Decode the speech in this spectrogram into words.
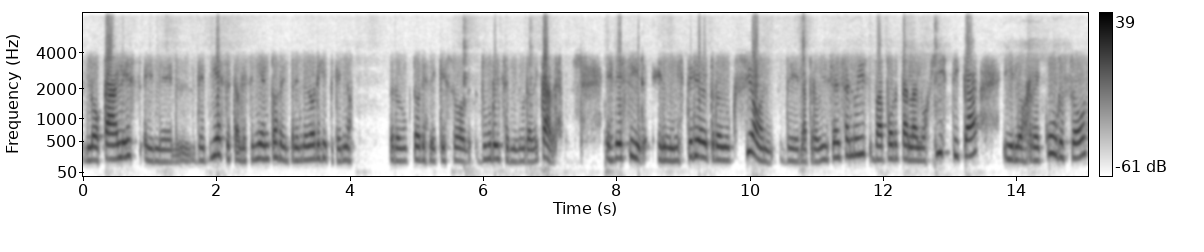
locales en el, de 10 establecimientos de emprendedores y pequeños productores de queso duro y semiduro de cabra. Es decir, el Ministerio de Producción de la provincia de San Luis va a aportar la logística y los recursos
